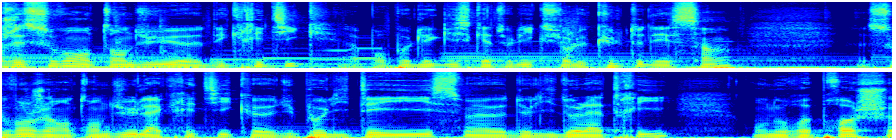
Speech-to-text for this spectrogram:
J'ai souvent entendu euh, des critiques à propos de l'Église catholique sur le culte des saints. Souvent j'ai entendu la critique euh, du polythéisme, euh, de l'idolâtrie. On nous reproche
